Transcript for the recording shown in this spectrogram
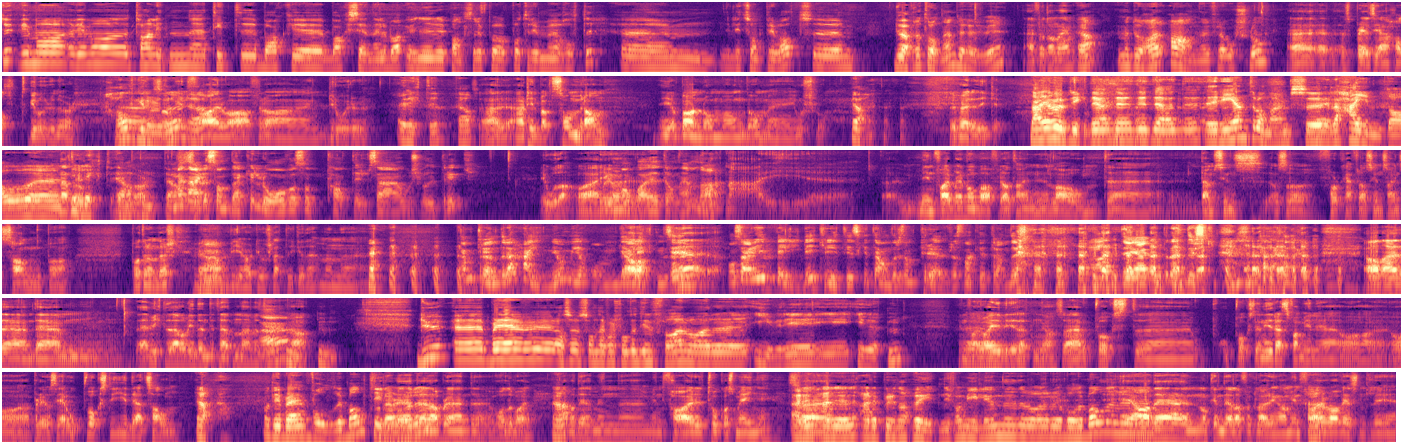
Du, vi må, vi må ta en liten eh, titt bak, eh, bak scenen, eller under panseret på, på Trym Holter. Um, litt sånn privat. Um, du er fra Trondheim, det hører vi. Jeg er fra Trondheim. Ja, Men du har aner fra Oslo. Jeg, jeg pleier å si jeg er halvt Groruddøl. ja Eh, Så min min ja. far var fra Grorud. Riktig. Ja. Så jeg har tilbrakt somrene i barndom og ungdom i Oslo. ja. Du hører det ikke. Nei, jeg hører ikke. Det, det, det, det er ren Trondheims- eller Heimdal-dialekt. Ja, ja. Men er det sånn, det er ikke lov å ta til seg Oslo-uttrykk? Jo da. Og jeg Blir du mobba i Trondheim da? Nei eh, Min far ble mobba for at han la om til de syns, altså Folk herfra syns han sang på, på trøndersk. Vi, Ja. vi hørte jo slett ikke det, men eh, Ja, men Trøndere hegner jo mye om Ja, dialekten sin. det- Og så er de veldig kritiske til andre som prøver å snakke trøndersk. Ja, det er ikke trøndersk. Ja, nei, det, det, det er en viktig del av identiteten. Vet du. Ja, ja. Ja. Du eh, ble, altså sånn jeg forsto det, din far var eh, ivrig i idretten. Min far var ivrig i idretten, ja. Så jeg er oppvokst, oppvokst i en idrettsfamilie. Og, og jeg pleier å si jeg er oppvokst i idrettshallen. Ja. Og det ble volleyball tidligere? det ble, det, da ble det volleyball. Ja. Det var det min, eh, min far tok oss med inn i. Så Er det, er det, er det pga. høyden i familien det var volleyball? Eller? Ja, det er nok en del av forklaringa. Min far Ja. var vesentlig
